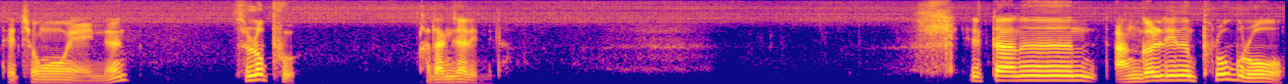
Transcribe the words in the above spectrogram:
대청호에 있는 슬로프 가장자리입니다. 일단은 안 걸리는 프로그로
